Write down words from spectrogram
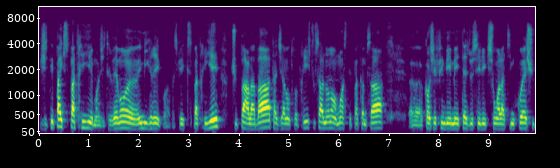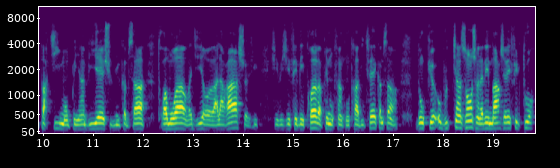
j'étais pas expatrié, moi, j'étais vraiment euh, émigré, quoi. Parce que expatrié, tu pars là-bas, tu as déjà l'entreprise, tout ça. Non, non, moi, c'était pas comme ça. Euh, quand j'ai fait mes, mes, tests de sélection à la Team Quest, je suis parti, ils m'ont payé un billet, je suis venu comme ça, trois mois, on va dire, euh, à l'arrache. J'ai fait mes preuves, après ils m'ont fait un contrat vite fait, comme ça. Donc, euh, au bout de 15 ans, j'en avais marre, j'avais fait le tour.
